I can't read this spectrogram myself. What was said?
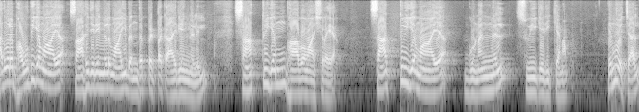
അതുപോലെ ഭൗതികമായ സാഹചര്യങ്ങളുമായി ബന്ധപ്പെട്ട കാര്യങ്ങളിൽ സാത്വികം ഭാവമാശ്രയ സാത്വികമായ ഗുണങ്ങൾ സ്വീകരിക്കണം. എന്ന് വെച്ചാൽ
